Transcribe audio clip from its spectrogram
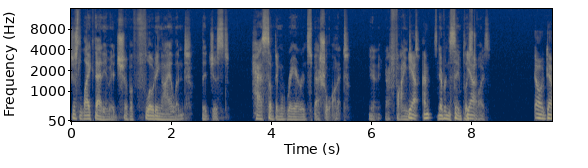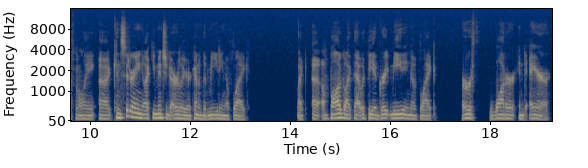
just like that image of a floating island that just has something rare and special on it. Yeah, you gotta find yeah, it. I'm, it's never in the same place yeah. twice. Oh, definitely. Uh, considering, like you mentioned earlier, kind of the meeting of like, like a, a bog like that would be a great meeting of like earth, water, and air.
